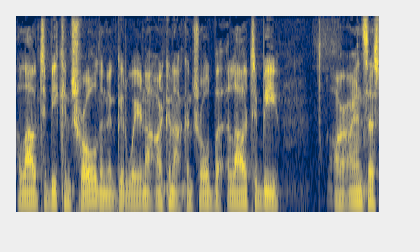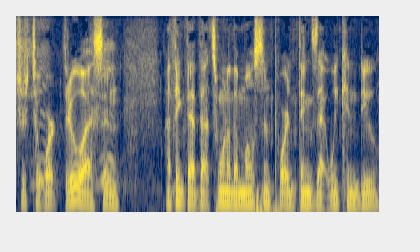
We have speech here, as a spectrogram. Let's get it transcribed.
allowed to be controlled in a good way or not or not controlled but allowed to be our ancestors to work through us. And i think that that's one of the most important things that we can do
